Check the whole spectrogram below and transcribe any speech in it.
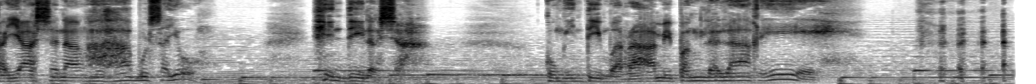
kaya siya na ang hahabol sa'yo. Hindi lang siya, kung hindi marami pang lalaki.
